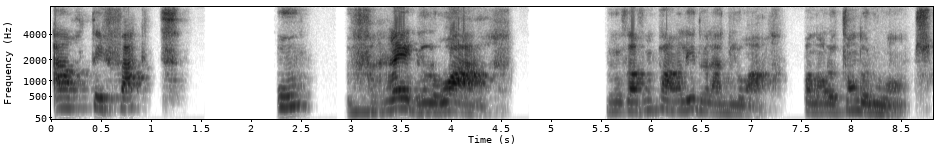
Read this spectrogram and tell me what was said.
Artefact ou vraie gloire. Nous avons parlé de la gloire pendant le temps de louange.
